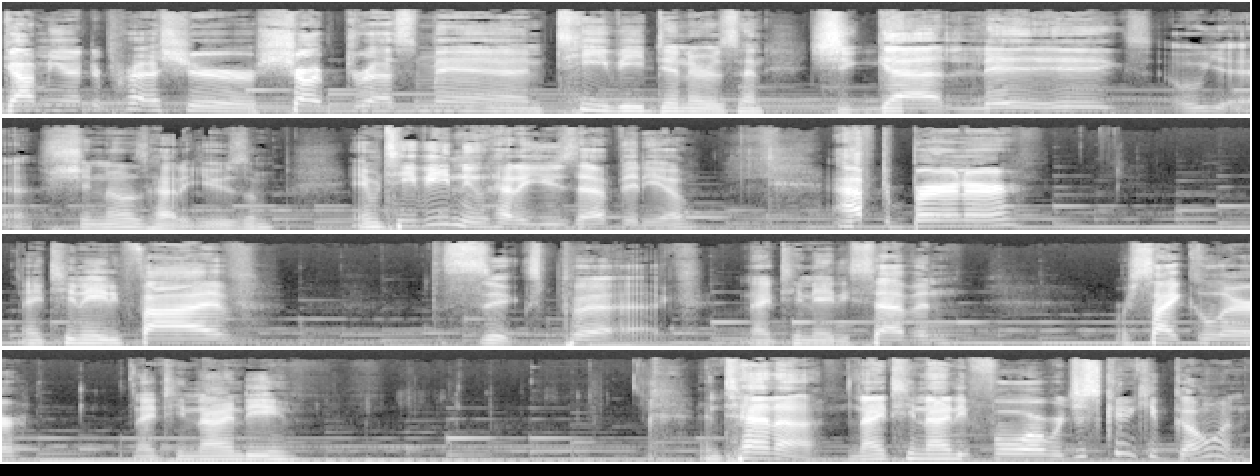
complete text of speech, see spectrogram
Got Me Under Pressure, Sharp Dressed Man, TV Dinners, and She Got Legs. Oh, yeah, she knows how to use them. MTV knew how to use that video. Afterburner, 1985. The Six Pack, 1987. Recycler, 1990. Antenna, 1994. We're just going to keep going.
